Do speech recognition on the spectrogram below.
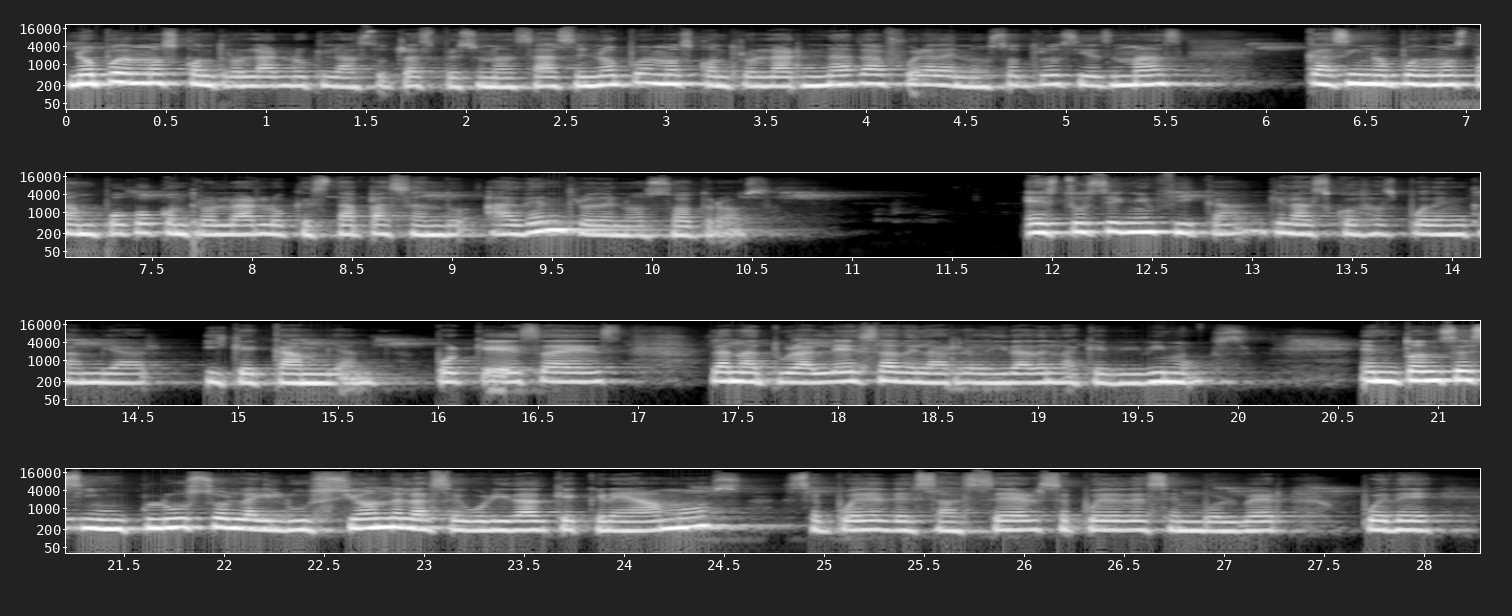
No podemos controlar lo que las otras personas hacen, no podemos controlar nada fuera de nosotros y es más, casi no podemos tampoco controlar lo que está pasando adentro de nosotros. Esto significa que las cosas pueden cambiar y que cambian, porque esa es la naturaleza de la realidad en la que vivimos. Entonces incluso la ilusión de la seguridad que creamos se puede deshacer, se puede desenvolver, puede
